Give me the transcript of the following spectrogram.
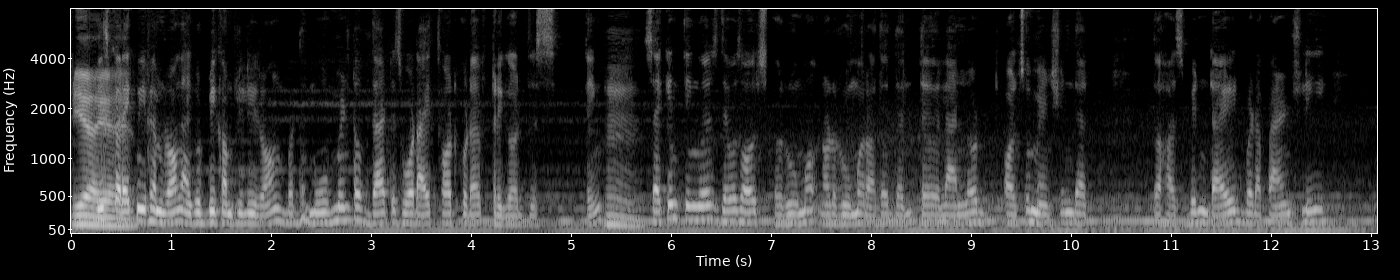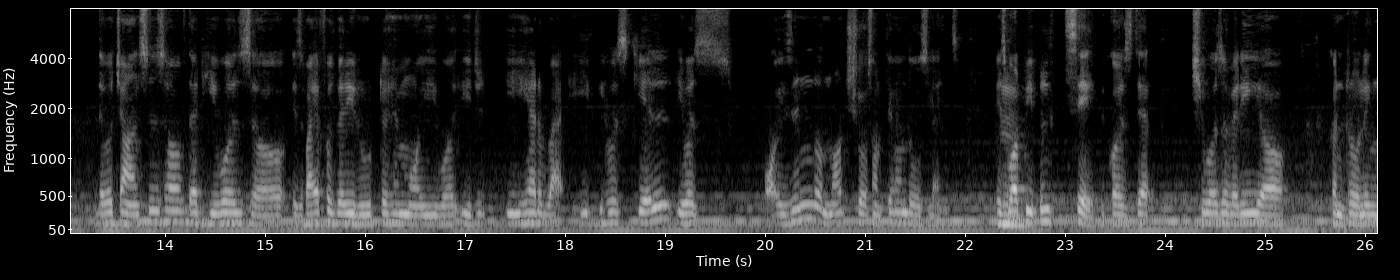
Yeah, please yeah. correct me if i'm wrong i could be completely wrong but the movement of that is what i thought could have triggered this thing yeah. Hmm. second thing was there was also a rumor not a rumor rather the, the landlord also mentioned that the husband died but apparently there were chances of that he was uh, his wife was very rude to him or he was he, did, he had a, he, he was killed he was poisoned i'm not sure something on those lines is what Hmm. people say because that she was a very uh, controlling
